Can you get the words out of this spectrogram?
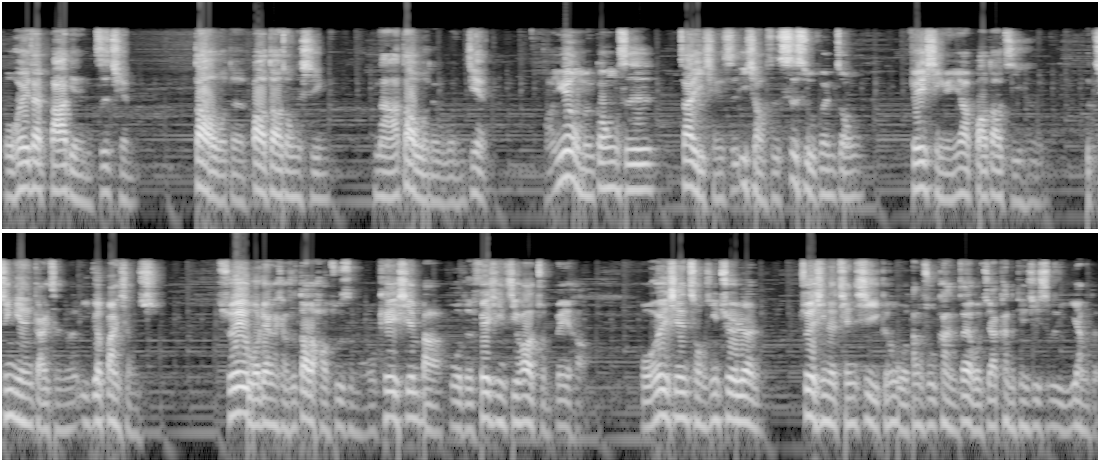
我会在八点之前到我的报到中心拿到我的文件啊。因为我们公司在以前是一小时四十五分钟，飞行员要报到集合，我今年改成了一个半小时，所以我两个小时到的好处是什么？我可以先把我的飞行计划准备好，我会先重新确认。最新的天气跟我当初看在我家看的天气是不是一样的？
